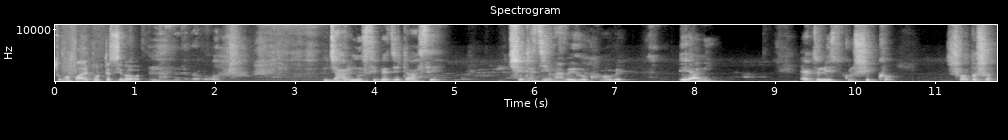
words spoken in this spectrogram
তোমার পায়ে পড়তেছি, বাবা। না না রে বাবা, যার নসিবে যেটা আছে, সেটা যেভাবে হোক হবে। এই আমি একজন স্কুল শিক্ষক, শত শত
